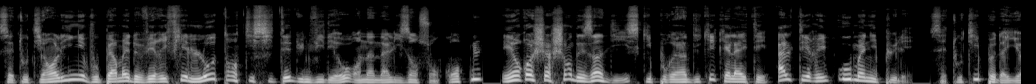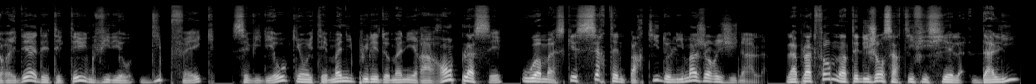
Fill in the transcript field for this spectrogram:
cet outil en ligne vous permet de vérifier l'authenticité d'une vidéo en analysant son contenu et en recherchant des indices qui pourraient indiquer qu'elle a été altérée ou manipulée. Cet outil peut d'ailleurs aider à détecter une vidéo deepfake, ces vidéos qui ont été manipulées de manière à remplacer ou à masquer certaines parties de l'image originale. La plateforme d'intelligence artificielle DALI,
